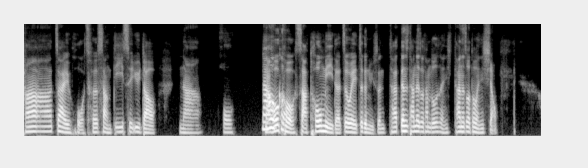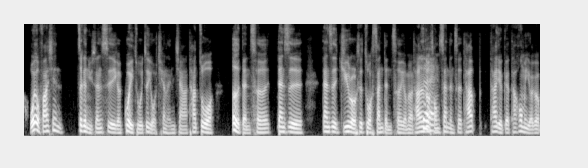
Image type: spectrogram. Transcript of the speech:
他在火车上第一次遇到 Naho Nahoko Satomi 的这位这个女生，她但是她那时候他们都很，她那时候都很小。我有发现这个女生是一个贵族，是有钱人家，她坐二等车，但是但是 Jiro 是坐三等车，有没有？她那时候从三等车，她。她有个，她后面有个，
